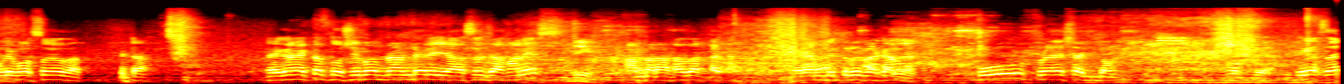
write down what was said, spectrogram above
অনলি ফর ছয় হাজার এটা। এখানে একটা তোশিবা ব্র্যান্ডের ইয়ে আছে জাপানিজ জি। আপনার আট হাজার টাকা। এখানে ভিতরে দেখা 8,000 ফুল ফ্রেশ একদম। ওকে ঠিক আছে?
